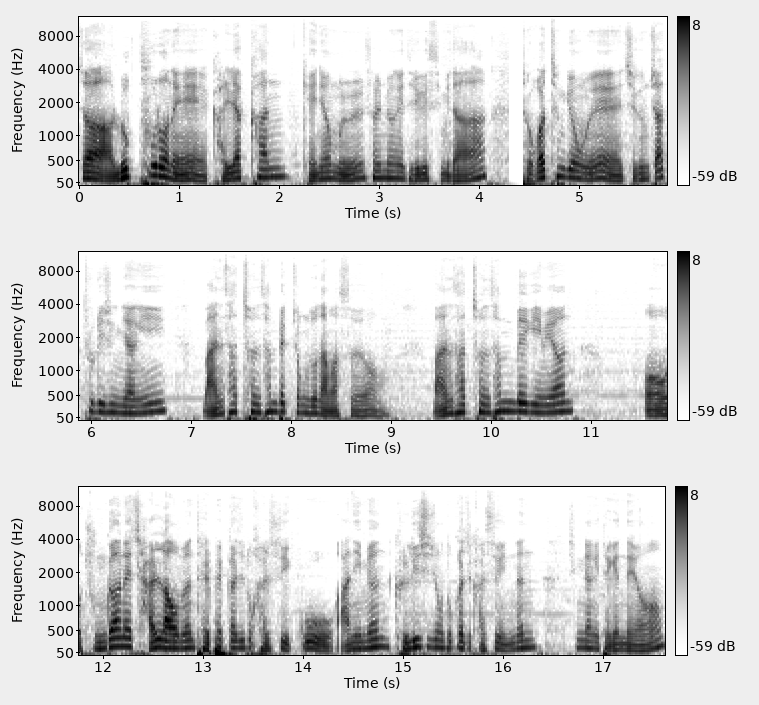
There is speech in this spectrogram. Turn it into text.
자 loop run의 간략한 개념을 설명해 드리겠습니다. 저 같은 경우에 지금 짜투리 식량이 14,300 정도 남았어요. 14,300이면 어 중간에 잘 나오면 델페까지도 갈 수 있고 아니면 글리시 정도까지 갈 수 있는 식량이 되겠네요.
